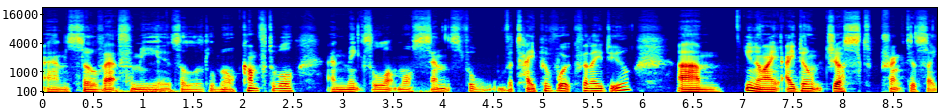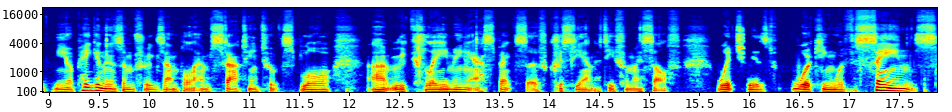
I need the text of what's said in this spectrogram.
And so that for me is a little more comfortable and makes a lot more sense for the type of work that I do. Um, you know, I, I don't just practice like neo paganism, for example. I'm starting to explore uh, reclaiming aspects of Christianity for myself, which is working with the saints,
